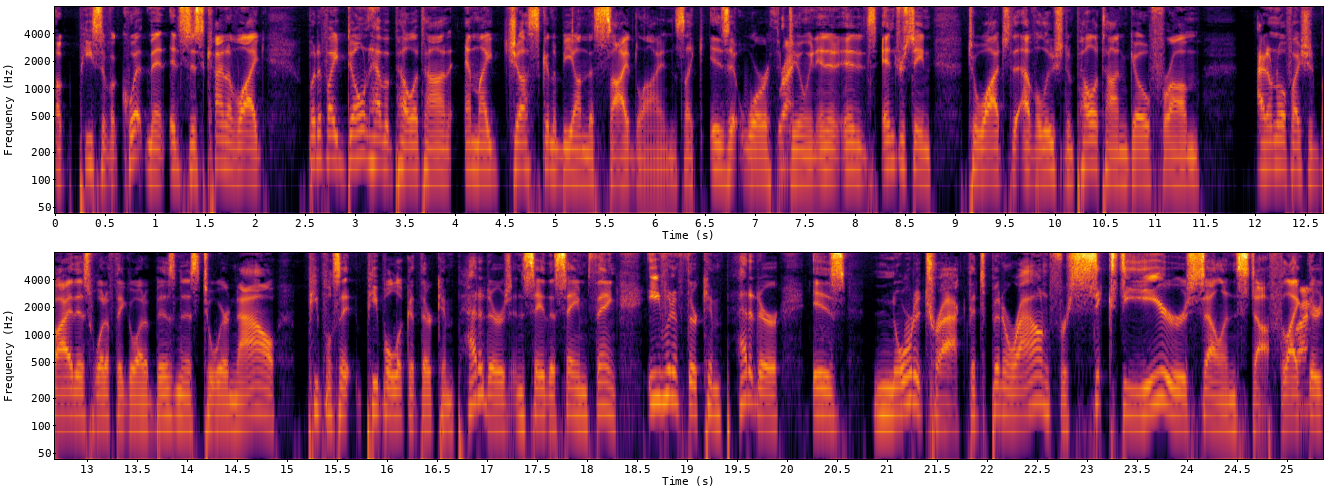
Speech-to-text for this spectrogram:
a piece of equipment, it's just kind of like, but if I don't have a Peloton, am I just going to be on the sidelines? Like, is it worth Right. doing? And, it, and it's interesting to watch the evolution of Peloton go from, I don't know if I should buy this. What if they go out of business? To where now people say people look at their competitors and say the same thing, even if their competitor is NordicTrack that's been around for 60 years selling stuff. Like Right. they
